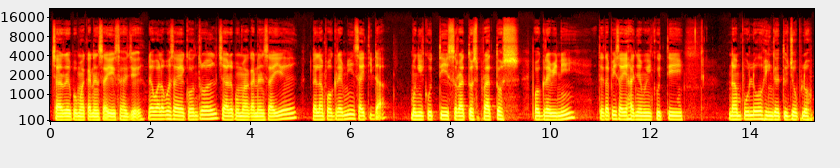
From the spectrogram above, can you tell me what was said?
cara pemakanan saya sahaja. Dan walaupun saya kontrol cara pemakanan saya dalam program ni saya tidak mengikuti 100% program ini tetapi saya hanya mengikuti 60 hingga 70%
